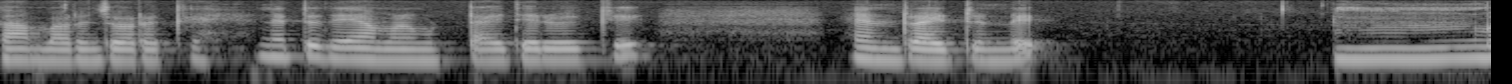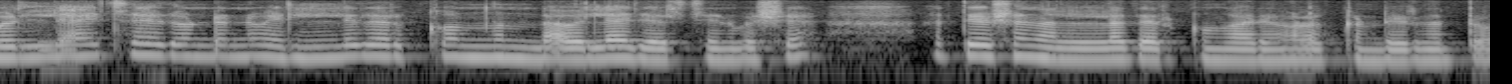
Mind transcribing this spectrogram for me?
സാമ്പാറും ചോറൊക്കെ. എന്നിട്ട് ഇതേ നമ്മൾ മിഠായി തെരുവൊക്കെ ഉം, വെള്ളിയാഴ്ച ആയതുകൊണ്ട് തന്നെ വലിയ തിരക്കൊന്നും ഉണ്ടാവില്ല വിചാരിച്ചതിന് പക്ഷേ അത്യാവശ്യം നല്ല തിരക്കും കാര്യങ്ങളൊക്കെ ഉണ്ടായിരുന്നു കേട്ടോ.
